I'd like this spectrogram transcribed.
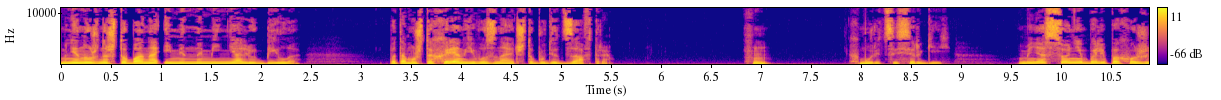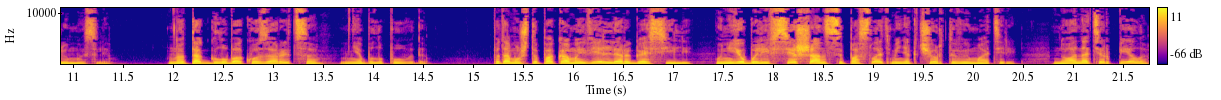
Мне нужно, чтобы она именно меня любила, потому что хрен его знает, что будет завтра. Хм, хмурится Сергей. У меня с Соней были похожие мысли. Но так глубоко зарыться не было повода. Потому что пока мы Веллера гасили, у нее были все шансы послать меня к чертовой матери. Но она терпела.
